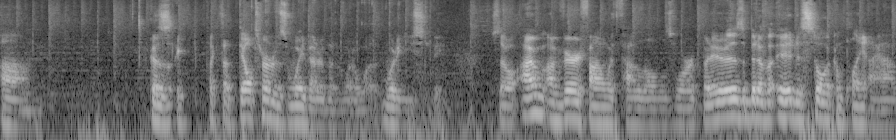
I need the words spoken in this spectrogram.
Um, because like the, the alternative is way better than what it, was, what it used to be. So I'm, I'm very fine with how the levels work, but it is a bit of a, it is still a complaint I have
